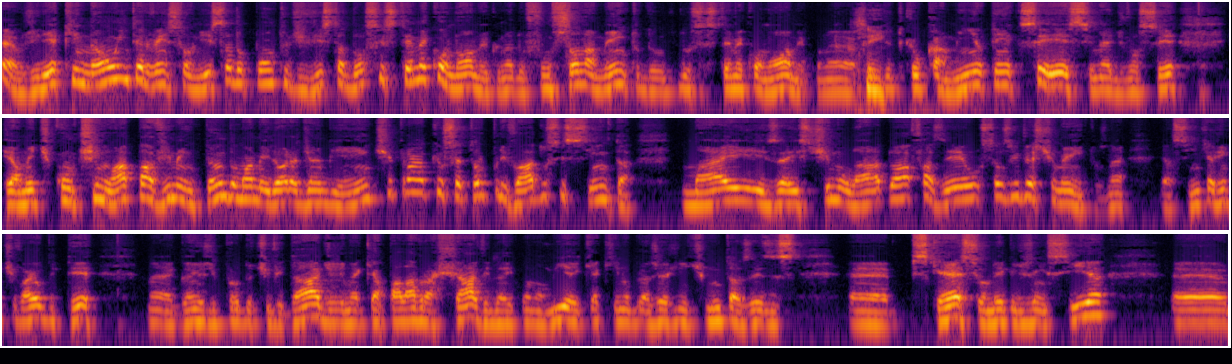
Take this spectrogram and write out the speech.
É, eu diria que não intervencionista do ponto de vista do sistema econômico, né, do funcionamento do, do sistema econômico. Né? acredito que o caminho tem que ser esse, né, de você realmente continuar pavimentando uma melhora de ambiente para que o setor privado se sinta mais é, estimulado a fazer os seus investimentos. Né? É assim que a gente vai obter né, ganhos de produtividade, né, que é a palavra-chave da economia e que aqui no Brasil a gente muitas vezes é, esquece ou negligencia. É,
